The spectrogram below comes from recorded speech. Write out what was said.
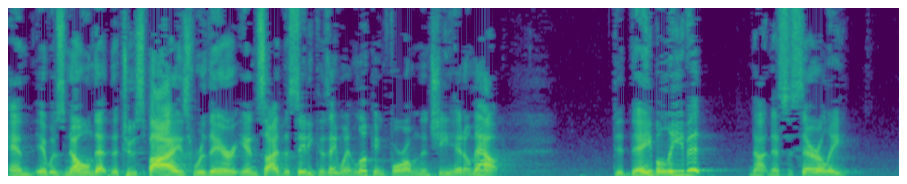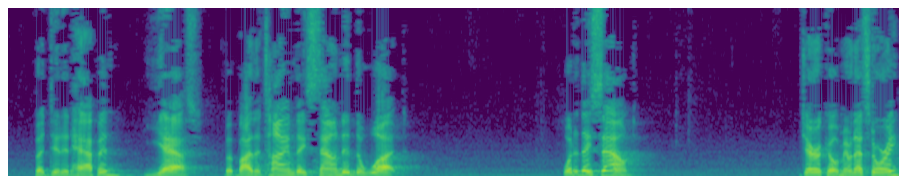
and it was known that the two spies were there inside the city because they went looking for them, and then she hid them out. Did they believe it? Not necessarily. But did it happen? Yes. But by the time they sounded the what? What did they sound? Jericho. Remember that story?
